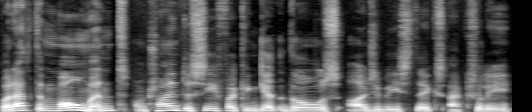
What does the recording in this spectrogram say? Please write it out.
But at the moment, I'm trying to see if I can get those RGB sticks actually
